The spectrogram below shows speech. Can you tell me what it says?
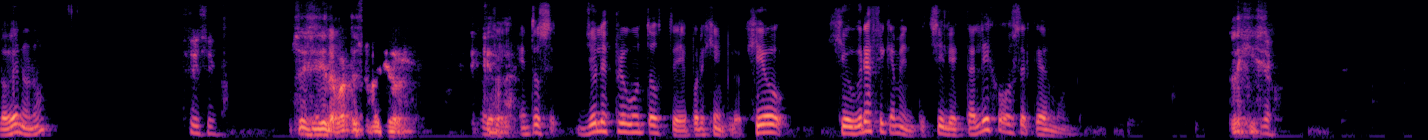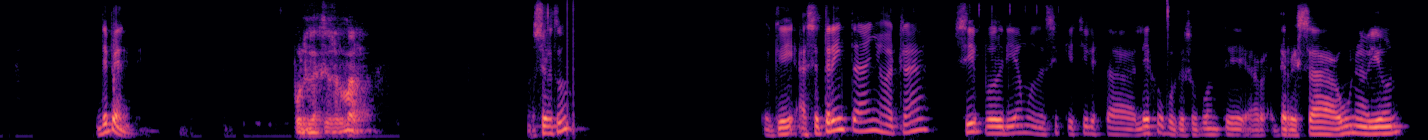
¿Lo ven o no? Sí, sí. Sí, sí, sí, la parte superior. Entonces, yo les pregunto a ustedes, por ejemplo, geo- geográficamente, ¿Chile está lejos o cerca del mundo? Lejísimo. Depende, por el acceso al mar. ¿no es cierto? Ok, hace 30 años atrás, sí podríamos decir que Chile está lejos porque suponte aterrizaba un avión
